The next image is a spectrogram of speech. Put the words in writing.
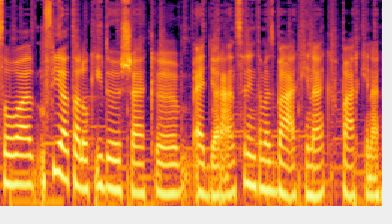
Szóval fiatalok, idősek egyaránt, szerintem ez bárkinek, bárkinek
